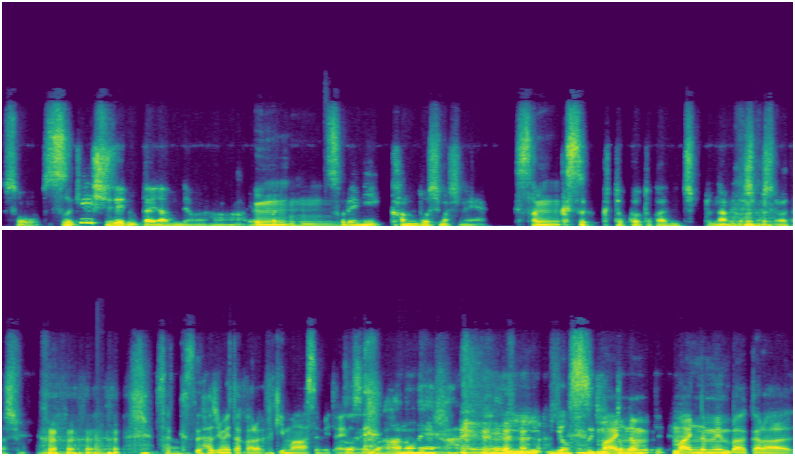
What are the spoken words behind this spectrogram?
そう、すげえ自然体なんだよな。やっぱり、うんそれに感動しましたね。サックスとことかにちょっと涙しました、私も。サックス始めたから吹き回すみたいなね。そうそう、あのね、あれ、いい良すぎ 周。周りのメンバーから、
